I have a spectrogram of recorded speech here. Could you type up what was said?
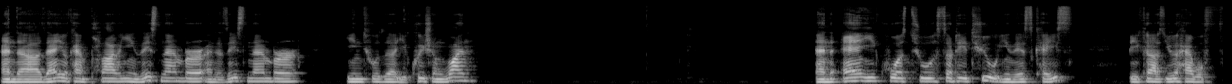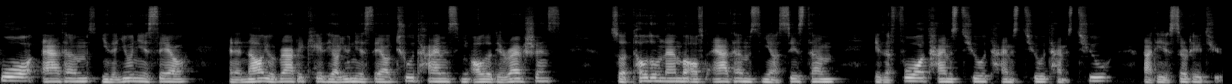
And uh, then you can plug in this number and this number into the equation 1 and n equals to 32 in this case because you have four atoms in the unit cell and now you replicate your unit cell two times in all the directions. So total number of atoms in your system is 4 times 2 times 2 times 2, that is 32.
